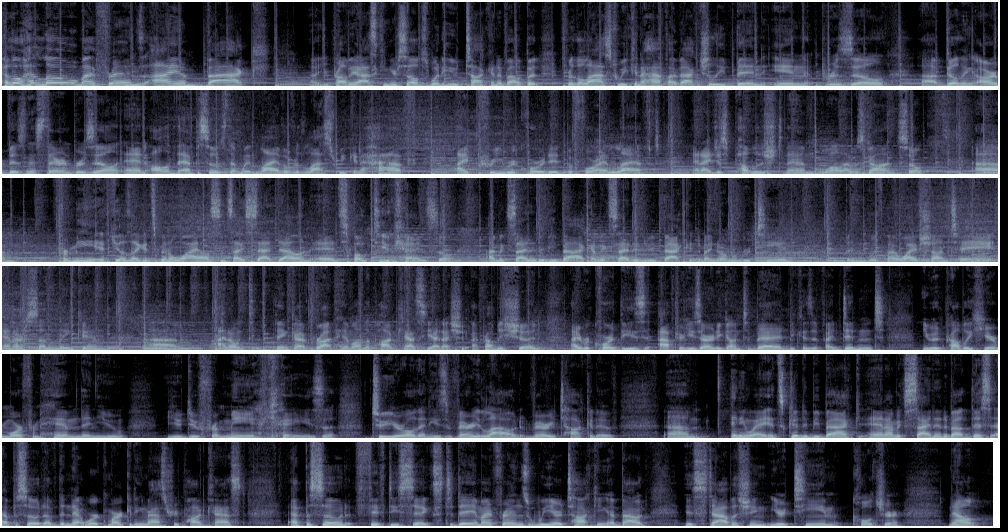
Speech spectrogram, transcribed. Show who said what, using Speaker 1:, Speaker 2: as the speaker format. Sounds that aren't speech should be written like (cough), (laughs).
Speaker 1: Hello, hello, my friends. I am back. Uh, you're probably asking yourselves, what are you talking about? But for the last week and a half, I've actually been in Brazil, uh, building our business there in Brazil. And all of the episodes that went live over the last week and a half, I pre recorded before I left, and I just published them while I was gone. So, um, for me, it feels like it's been a while since I sat down and spoke to you guys. So I'm excited to be back. I'm excited to be back into my normal routine. Been with my wife Shantae and our son Lincoln. Uh, I don't think I've brought him on the podcast yet. I should. I probably should. I record these after he's already gone to bed because if I didn't, you would probably hear more from him than you you do from me. (laughs) Okay, he's a two-year-old and he's very loud, very talkative. Um, Anyway, it's good to be back, and I'm excited about this episode of the Network Marketing Mastery Podcast, episode 56. Today, my friends, we are talking about establishing your team culture. Now,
